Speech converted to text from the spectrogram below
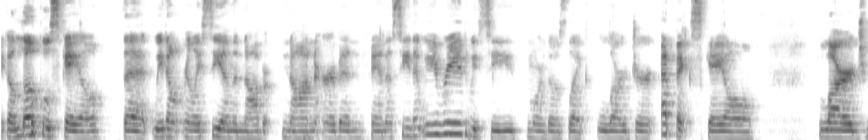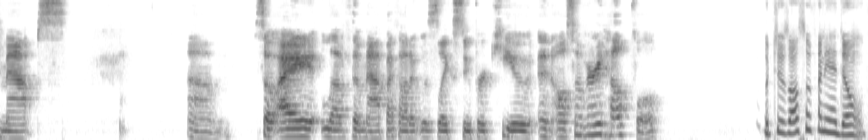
like a local scale that we don't really see in the non- non-urban fantasy that we read. We see more those like larger epic scale, large maps. Um, so I love the map. I thought it was like super cute and also very helpful. Which is also funny. I don't.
